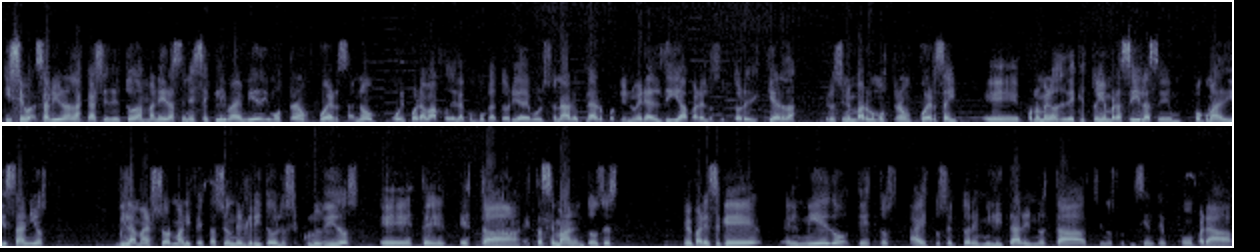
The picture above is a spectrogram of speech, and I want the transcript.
y se, salieron a las calles de todas maneras en ese clima de miedo y mostraron fuerza, no muy por abajo de la convocatoria de Bolsonaro, claro, porque no era el día para los sectores de izquierda, pero sin embargo mostraron fuerza y eh, por lo menos desde que estoy en Brasil, hace un poco más de 10 años, vi la mayor manifestación del grito de los excluidos eh, este, esta, esta semana. Entonces, me parece que el miedo de estos, a estos sectores militares no está siendo suficiente como para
